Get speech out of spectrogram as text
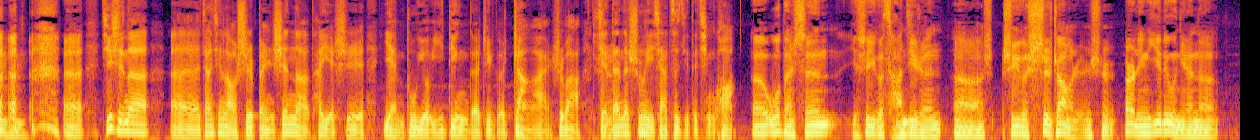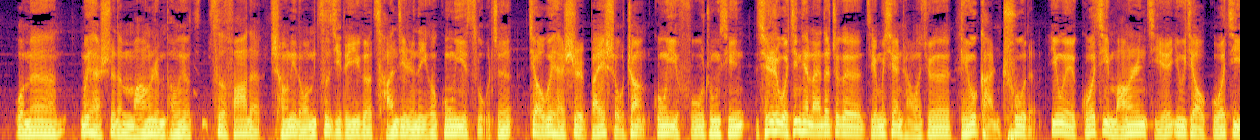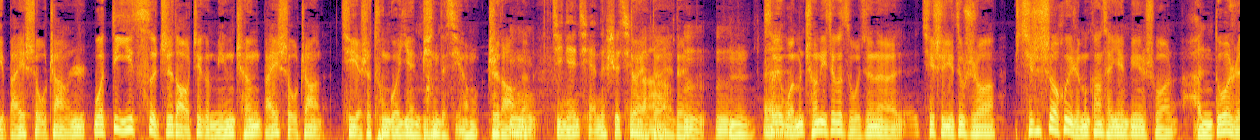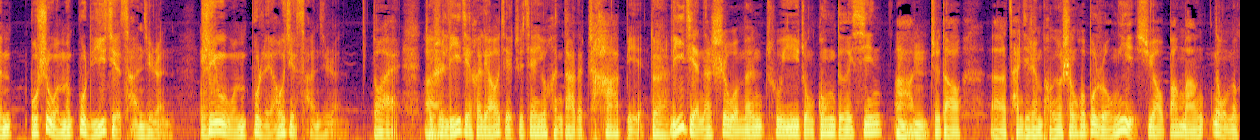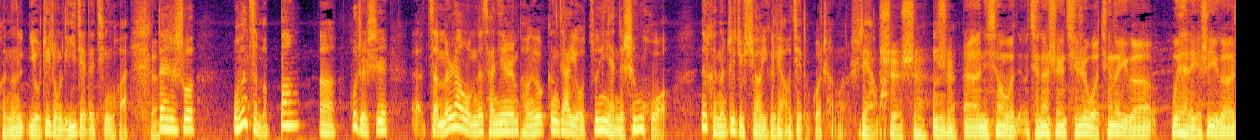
呃，其实呢，呃，江欣老师本身呢，他也是眼部有一定的这个障碍，是吧？简单的说一下自己的情况。呃，我本身也是一个残疾人，呃，是是一个视障人士。二零一六年呢，我们威海市的盲人朋友自发的成立了我们自己的一个残疾人的一个公益组织，叫威海市白手杖公益服务中心。其实我今天来到这个节目现场，我觉得挺有感触的，因为国际盲人节又叫国际白手杖日，我第一次知道这个名称白手杖的。其实也是通过彦斌的节目知道的，嗯，几年前的事情对。对对，嗯嗯嗯，所以我们成立这个组织呢，其实也就是说，其实社会人们刚才彦斌说，很多人不是我们不理解残疾人，是因为我们不了解残疾人。对，就是理解和了解之间有很大的差别。对理解呢是我们出于一种公德心啊，知道呃残疾人朋友生活不容易，需要帮忙，那我们可能有这种理解的情怀。但是说我们怎么帮啊，或者是呃怎么让我们的残疾人朋友更加有尊严的生活，那可能这就需要一个了解的过程了，是这样吧？是是嗯是，呃，你像我前段时间，其实我听到一个威海的，也是一个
